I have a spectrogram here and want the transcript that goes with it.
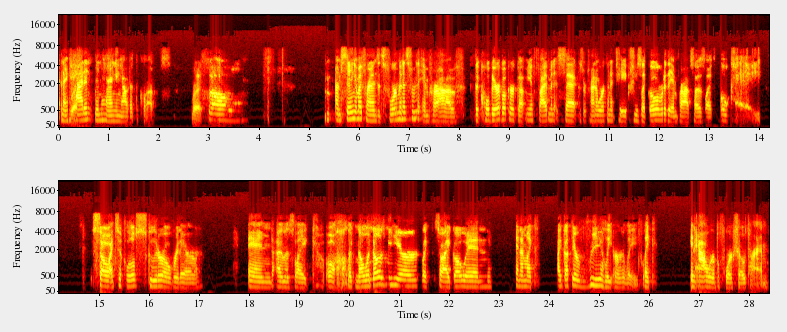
and I right. hadn't been hanging out at the clubs. Right. So I'm staying at my friends. It's four minutes from the improv. The Colbert Booker got me a five minute set because we're trying to work on a tape. She's like, go over to the improv. So I was like, okay. So I took a little scooter over there and I was like, oh, like no one knows me here. Like, so I go in and I'm like, I got there really early, like an hour before showtime.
